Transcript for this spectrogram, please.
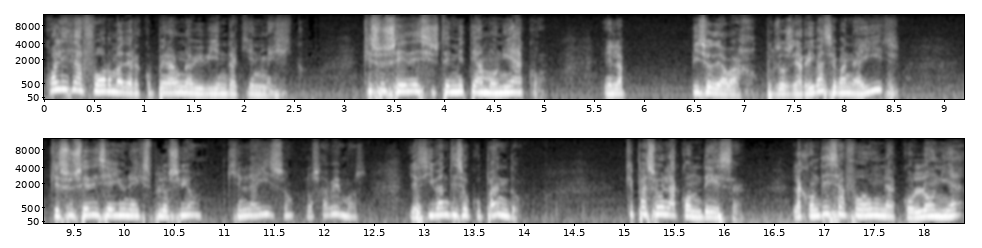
¿Cuál es la forma de recuperar una vivienda aquí en México? ¿Qué sucede si usted mete amoníaco en el piso de abajo? Pues los de arriba se van a ir. ¿Qué sucede si hay una explosión? ¿Quién la hizo? No sabemos. Y así van desocupando. ¿Qué pasó en la Condesa? La Condesa fue una colonia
